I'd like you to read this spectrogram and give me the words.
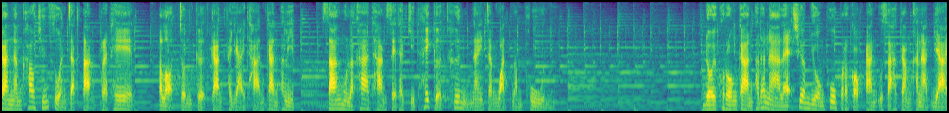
การนำเข้าชิ้นส่วนจากต่างประเทศ ตลอดจนเกิดการขยายฐานการผลิต สร้างมูลค่าทางเศรษฐกิจให้เกิดขึ้นในจังหวัดลำพูน โดยโครงการพัฒนาและเชื่อมโยงผู้ประกอบการอุตสาหกรรมขนาดใหญ่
